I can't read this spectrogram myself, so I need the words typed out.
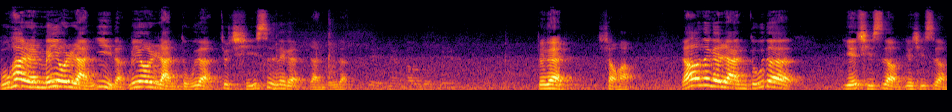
武汉人没有染疫的，没有染毒的，就歧视那个染毒的，对不对？笑话。然后那个染毒的也歧视哦，也歧视哦。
